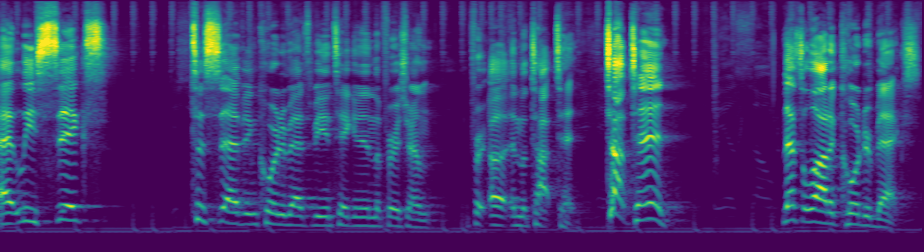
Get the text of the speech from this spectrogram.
at least six to seven quarterbacks being taken in the first round for uh, in the top 10. Top 10. That's a lot of quarterbacks.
